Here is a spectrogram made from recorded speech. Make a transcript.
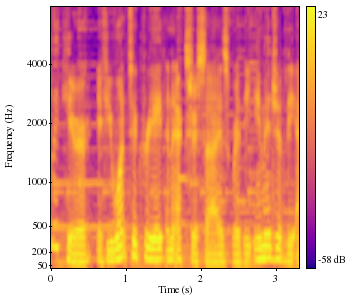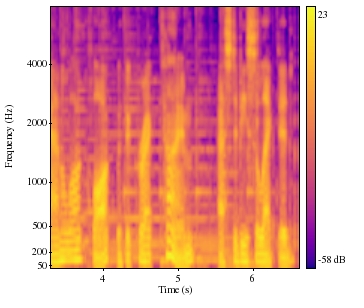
Click here if you want to create an exercise where the image of the analog clock with the correct time has to be selected.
